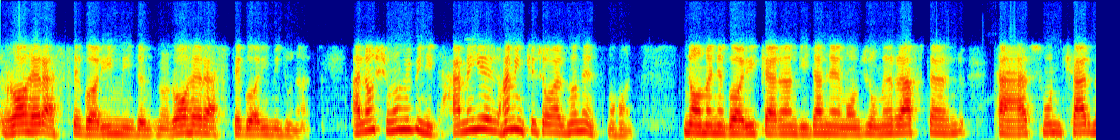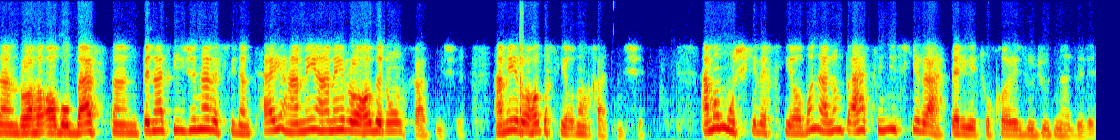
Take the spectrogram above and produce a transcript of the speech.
راه رستگاری می‌دونن راه رستگاری می‌دونن. الان شما می‌بینید همه همین کشاورزان اصفهان نامنگاری کردن دیدن امام جمعه رفتن تحسن کردن راه آب و بستن. به نتیجه نرسیدن. تای همه همه راه به روم ختم میشه. همه راه به خیابان ختم میشه. اما مشکل خیابان الان بحثی نیست که رهبری تو خارج وجود نداره.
